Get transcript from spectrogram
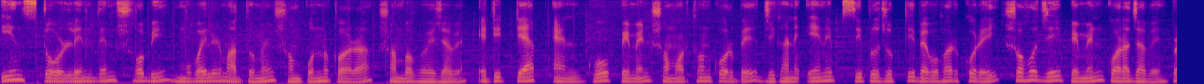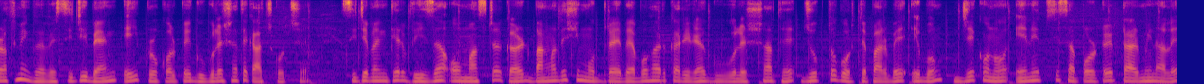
ইন স্টোর লেনদেন সবই মোবাইলের মাধ্যমে সম্পন্ন করা সম্ভব হয়ে যাবে। এটি ট্যাপ অ্যান্ড গো পেমেন্ট সমর্থন করবে, যেখানে এনএফসি প্রযুক্তি ব্যবহার করেই সহজেই পেমেন্ট করা যাবে। প্রাথমিকভাবে সিটি ব্যাংক এই প্রকল্পে গুগলের সাথে কাজ করছে। সিটি ব্যাংকের ভিসা ও মাস্টার কার্ড বাংলাদেশি মুদ্রায় ব্যবহারকারীরা গুগলের সাথে যুক্ত করতে পারবে এবং যে কোনো এনএফসি সাপোর্টেড টার্মিনালে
